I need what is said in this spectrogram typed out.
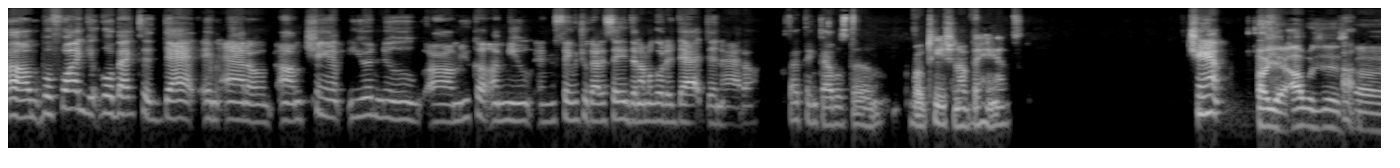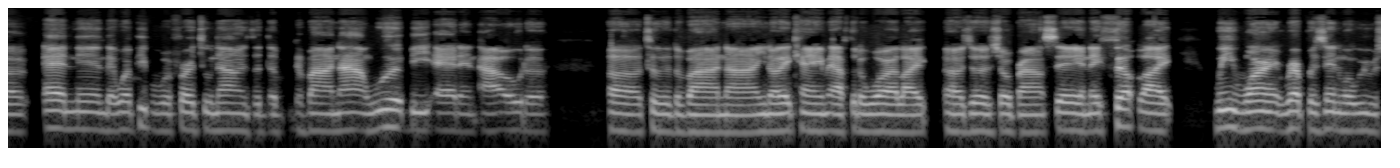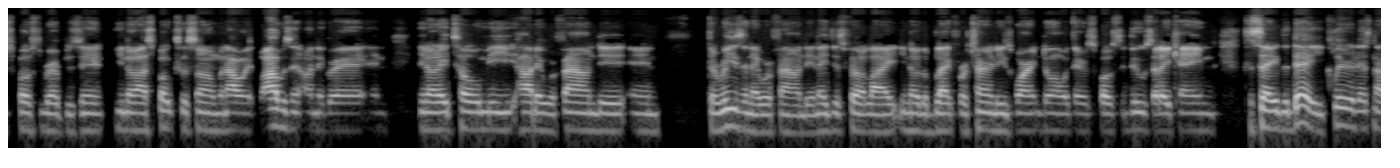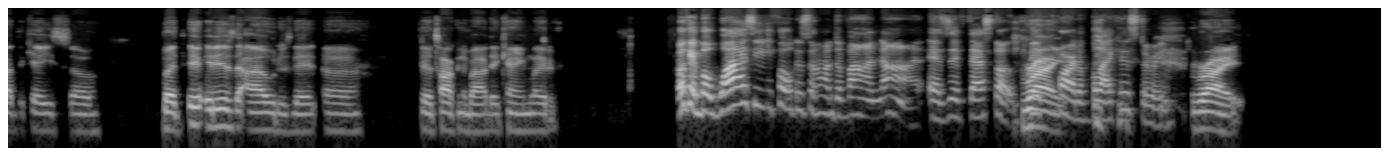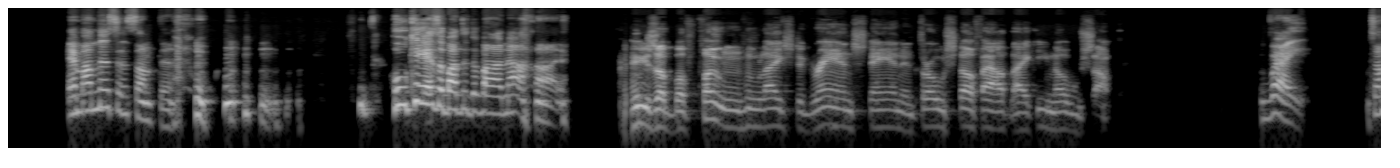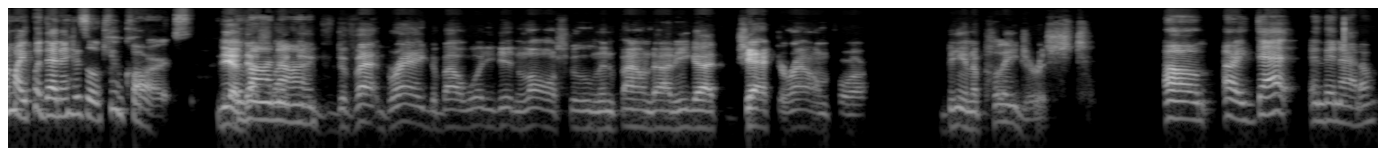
um, before I get, go back to Dat and Adam, um, Champ, you're new. Um, you can unmute and say what you got to say. Then I'm gonna go to Dat, then Adam. 'Cause I think that was the rotation of the hands. Champ. Oh yeah, I was just Oh. uh adding in that what people refer to now as the D- divine nine would be adding iota uh to the divine nine. You know, they came after the war, like uh, Judge Joe Brown said, and they felt like we weren't representing what we were supposed to represent. You know, I spoke to some when I was I was in undergrad, and you know they told me how they were founded and the reason they were founded. And they just felt like you know the black fraternities weren't doing what they were supposed to do, so they came to save the day. Clearly, that's not the case. So but it, it is the iotas that uh they're talking about that came later. Okay, but why is he focusing on Divine Nine as if that's the big Right. part of Black history? Right. Am I missing something? Who cares about the Divine Nine? He's a buffoon who likes to grandstand and throw stuff out like he knows something. Right. Somebody put that in his little cue cards. Yeah, Divine that's like he dev- bragged about what he did in law school and then found out he got jacked around for being a plagiarist. Um, all right, that and then Adam.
